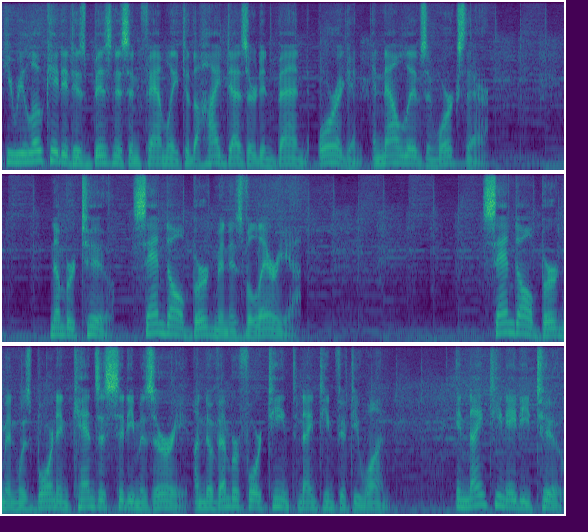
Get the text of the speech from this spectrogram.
He relocated his business and family to the high desert in Bend, Oregon, and now lives and works there. Number 2. Sandahl Bergman as Valeria. Sandahl Bergman was born in Kansas City, Missouri, on November 14, 1951. In 1982,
